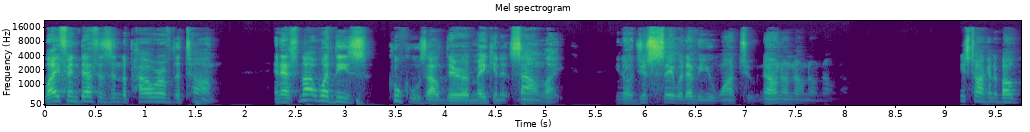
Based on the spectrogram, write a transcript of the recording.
life and death is in the power of the tongue. And that's not what these cuckoos out there are making it sound like. You know, just say whatever you want to. No, no, no, no, no, no. He's talking about,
